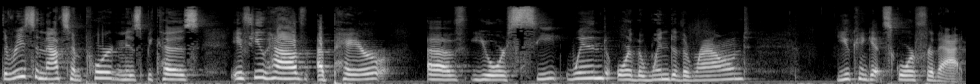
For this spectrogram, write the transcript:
The reason that's important is because if you have a pair of your seat wind or the wind of the round, you can get score for that.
